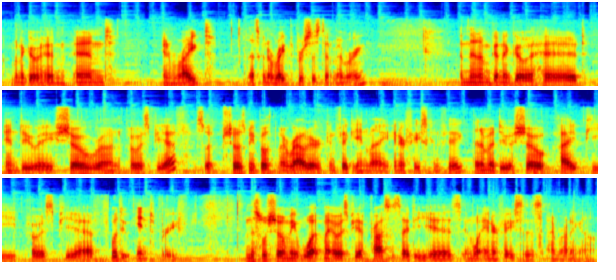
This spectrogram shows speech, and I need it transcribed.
I'm going to go ahead and end and write. That's going to write the persistent memory. And then I'm going to go ahead and do a show run OSPF. So it shows me both my router config and my interface config. Then I'm going to do a show IP OSPF. We'll do int brief. And this will show me what my OSPF process ID is and what interfaces I'm running on.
